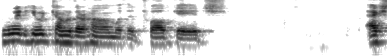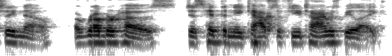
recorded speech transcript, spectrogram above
He would he would come to their home with a 12 gauge. Actually, no. a rubber hose, just hit the kneecaps a few times, be like,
